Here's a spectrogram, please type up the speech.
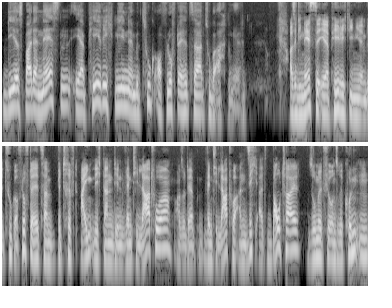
die es bei der nächsten ERP-Richtlinie in Bezug auf Lufterhitzer zu beachten gilt. Also die nächste ERP-Richtlinie in Bezug auf Lufterhitzer betrifft eigentlich dann den Ventilator, also der Ventilator an sich als Bauteil, somit für unsere Kunden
